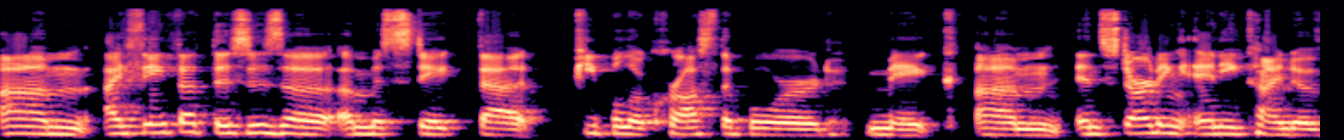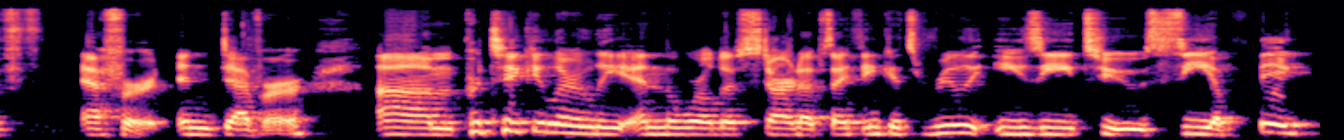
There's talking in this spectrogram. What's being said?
Um, I think that this is a, a, mistake that people across the board make um, in starting any kind of effort endeavor um, particularly in the world of startups i think it's really easy to see a big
